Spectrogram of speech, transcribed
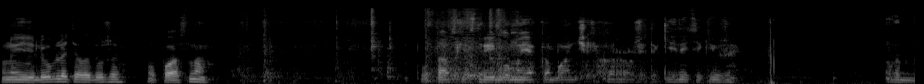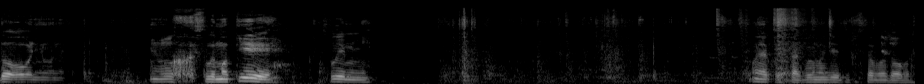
Вони її люблять, але дуже опасна. Полтавське стрібло моє кабанчики хороші такі, дивіться, які вже годовані вони. Ох, слимаки, слимні. Ну якось так, будемо надіятися, що все буде добре.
